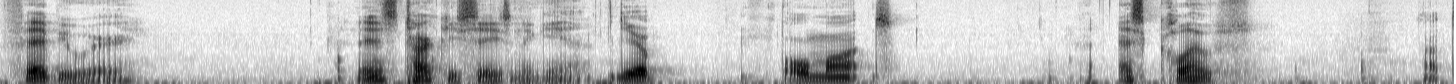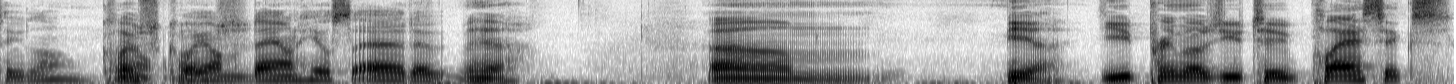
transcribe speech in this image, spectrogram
February. And it's turkey season again. Yep, four months. That's close. Not too long. Close, Way on- Way on the downhill side of it. Yeah. Um, yeah. You Primos YouTube classics.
